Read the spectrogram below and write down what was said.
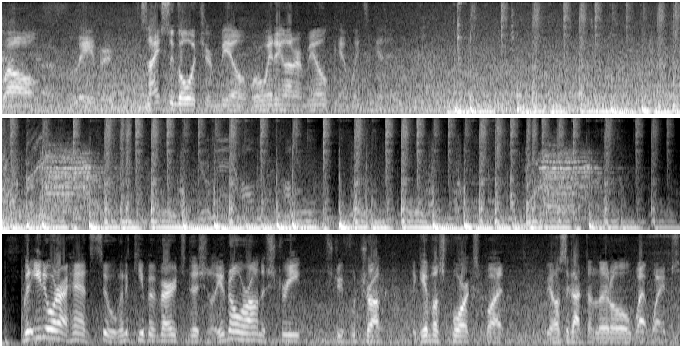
well flavored. It's nice to go with your meal. We're waiting on our meal. Can't wait to get it. We're gonna eat it with our hands too. We're gonna keep it very traditional. Even though we're on the street, street food truck, they give us forks, but we also got the little wet wipes.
